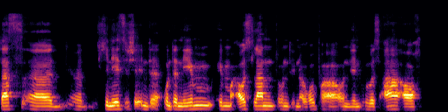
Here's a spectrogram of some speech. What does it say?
dass äh, chinesische Inter Unternehmen im Ausland und in Europa und in den USA auch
